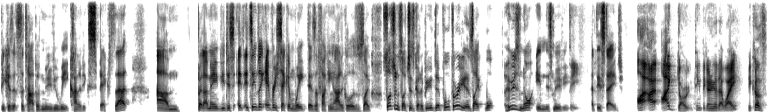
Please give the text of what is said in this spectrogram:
because it's the type of movie we kind of expect that. Um, but I mean, you just it, it seems like every second week there's a fucking article that's like such and such is going to be in Deadpool three. It's like, well, who's not in this movie at this stage? I, I, I don't think they're going to go that way because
